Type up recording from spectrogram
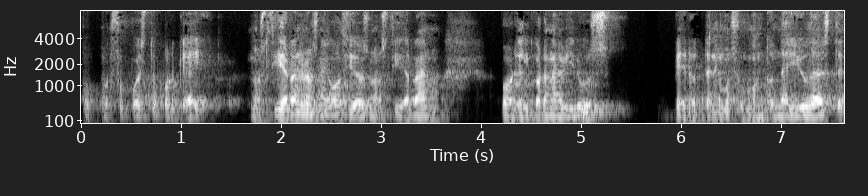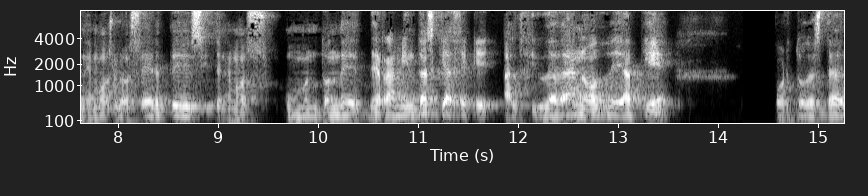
por, supuesto, porque hay, nos cierran los negocios, nos cierran por el coronavirus, pero tenemos un montón de ayudas, tenemos los ERTES y tenemos un montón de, herramientas que hace que al ciudadano de a pie, por todo este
